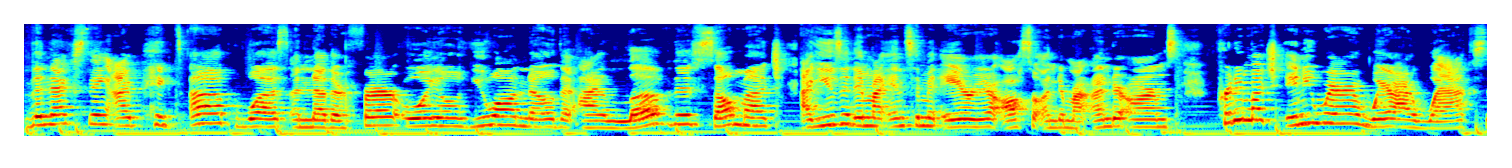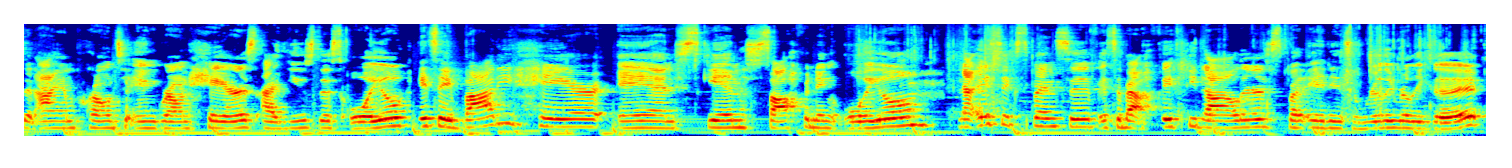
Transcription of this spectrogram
The next thing I picked up was another fur oil. You all know know that I love this so much. I use it in my intimate area, also under my underarms. Pretty much anywhere where I wax that I am prone to ingrown hairs, I use this oil. It's a body, hair, and skin softening oil. Now it's expensive, it's about $50, but it is really, really good.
